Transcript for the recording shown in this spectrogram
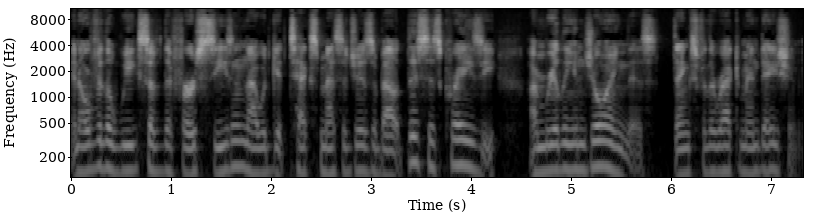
and over the weeks of the first season, I would get text messages about, This is crazy. I'm really enjoying this. Thanks for the recommendation.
